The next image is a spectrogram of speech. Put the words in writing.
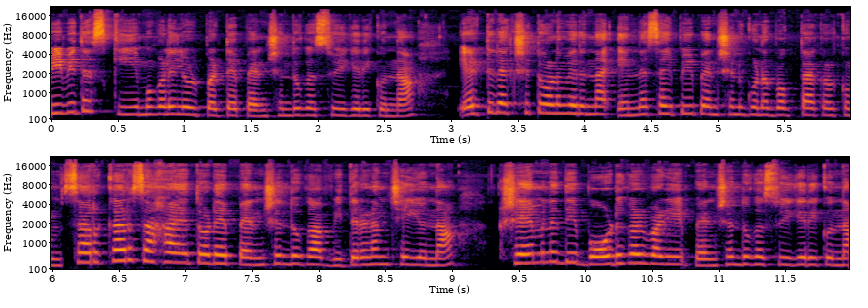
വിവിധ സ്കീമുകളിൽ ഉൾപ്പെട്ട് പെൻഷൻ തുക സ്വീകരിക്കുന്ന എട്ട് ലക്ഷത്തോളം വരുന്ന N S I P pension ഗുണഭോക്താക്കൾക്കും സർക്കാർ സഹായത്തോടെ പെൻഷൻ തുക വിതരണം ചെയ്യുന്ന ക്ഷേമനിധി ബോർഡുകൾ വഴി പെൻഷൻ തുക സ്വീകരിക്കുന്ന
